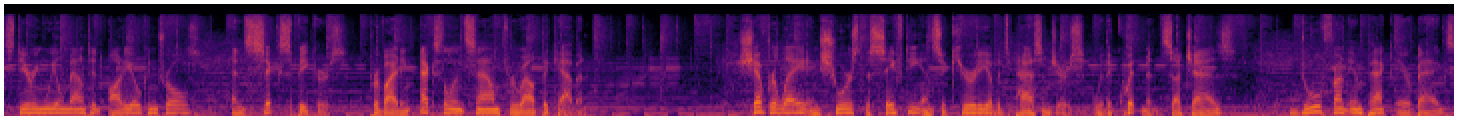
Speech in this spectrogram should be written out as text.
steering wheel mounted audio controls, and six speakers, providing excellent sound throughout the cabin. Chevrolet ensures the safety and security of its passengers with equipment such as dual front impact airbags,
